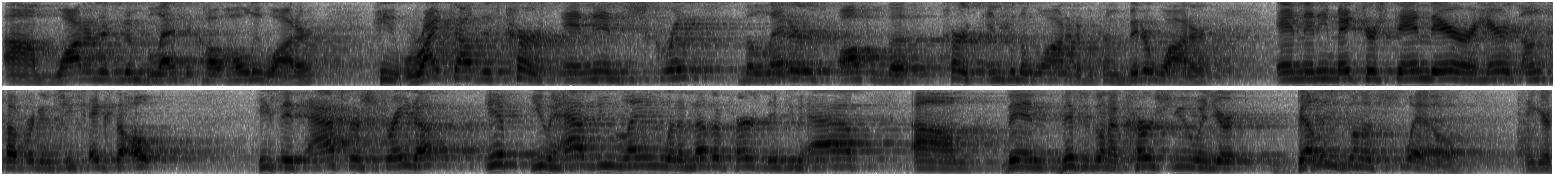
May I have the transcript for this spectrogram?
um, water that's been blessed, it's called holy water he writes out this curse and then scrapes the letters off of the curse into the water to become bitter water. And then he makes her stand there, her hair is uncovered, and she takes the oath. He says, Ask her straight up, if you have you lain with another person, if you have, um, then this is going to curse you, and your belly's going to swell, and your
